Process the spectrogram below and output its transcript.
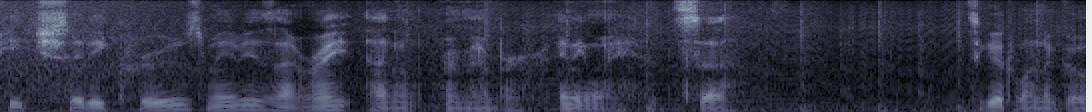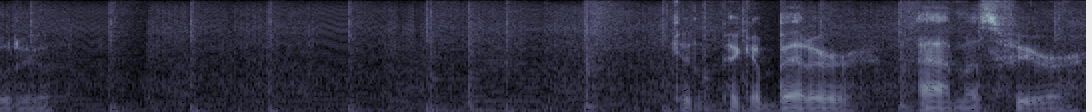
Peach City Cruise, maybe is that right? I don't remember. Anyway, it's a uh, it's a good one to go to. Couldn't pick a better atmosphere.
